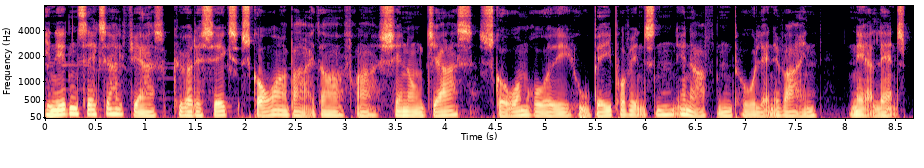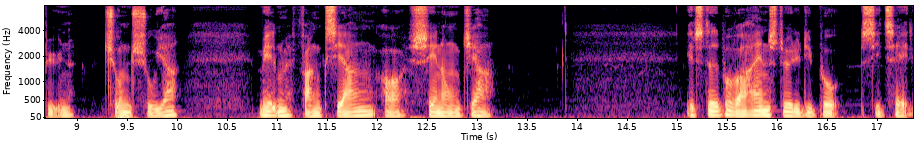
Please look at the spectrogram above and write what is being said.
I 1976 kørte seks skovarbejdere fra Shenongjias skovområde i Hubei-provinsen en aften på landevejen nær landsbyen Chunshuya mellem Fangxiang og Shenongjia. Et sted på vejen stødte de på, citat,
